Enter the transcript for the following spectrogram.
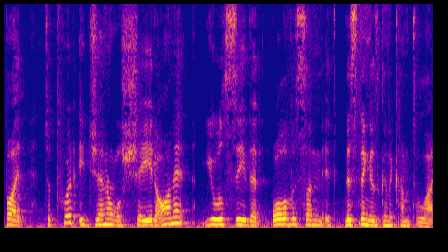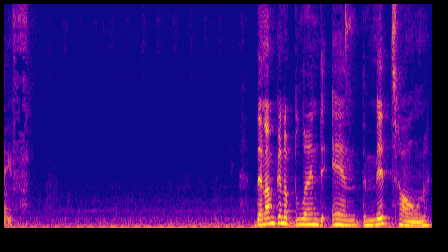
but to put a general shade on it, you will see that all of a sudden it, this thing is going to come to life. Then I'm going to blend in the mid-tone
